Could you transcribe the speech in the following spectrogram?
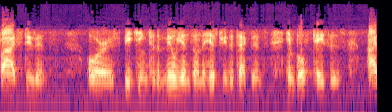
five students or speaking to the millions on the history detectives, in both cases, I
